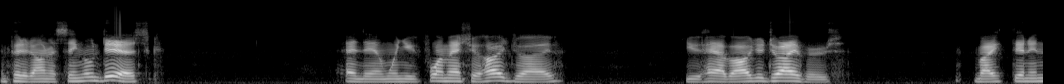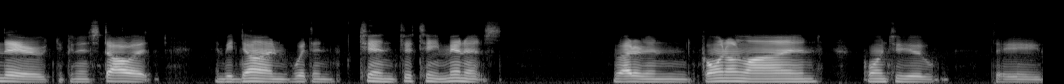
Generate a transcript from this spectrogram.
and put it on a single disk and then when you format your hard drive you have all your drivers right then and there. You can install it and be done within 10-15 minutes rather than going online going to the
